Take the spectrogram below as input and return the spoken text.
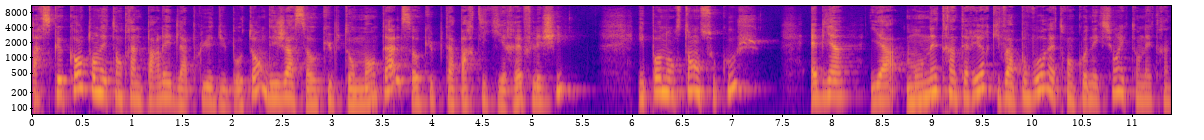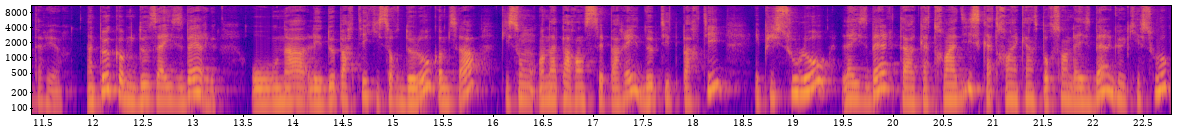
Parce que quand on est en train de parler de la pluie et du beau temps, déjà ça occupe ton mental, ça occupe ta partie qui réfléchit, et pendant ce temps en sous-couche, eh bien, il y a mon être intérieur qui va pouvoir être en connexion avec ton être intérieur. Un peu comme deux icebergs, où on a les deux parties qui sortent de l'eau, comme ça, qui sont en apparence séparées, deux petites parties, et puis sous l'eau, l'iceberg, tu as 90-95% de l'iceberg qui est sous l'eau.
